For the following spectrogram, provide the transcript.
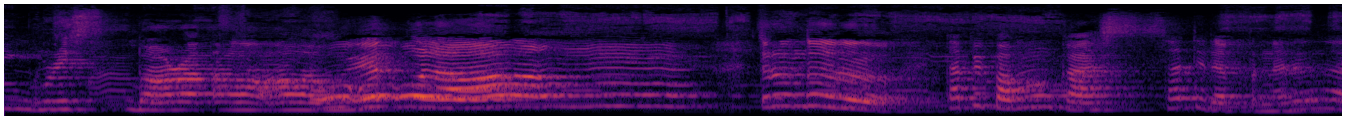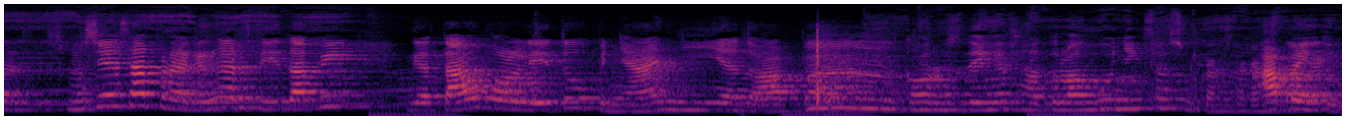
Inggris barat ala-ala Oh, gitu. oh, lah. Hmm. Terus dulu dulu. Tapi Pamungkas saya tidak pernah dengar. Maksudnya saya pernah dengar sih, tapi nggak tahu kalau dia itu penyanyi atau apa. Hmm, kau harus dengar satu lagu yang saya suka. Saya Apa itu?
